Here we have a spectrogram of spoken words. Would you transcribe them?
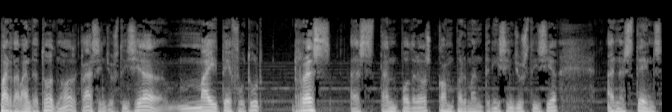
per davant de tot, no? Clar, la injustícia mai té futur. Res és tan poderós com per mantenir la injustícia en els temps.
